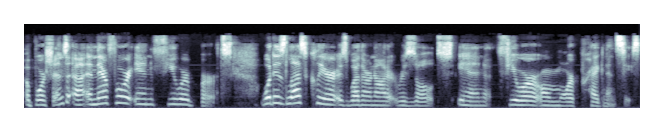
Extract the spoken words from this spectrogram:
abortions uh, and therefore in fewer births. What is less clear is whether or not it results in fewer or more pregnancies.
